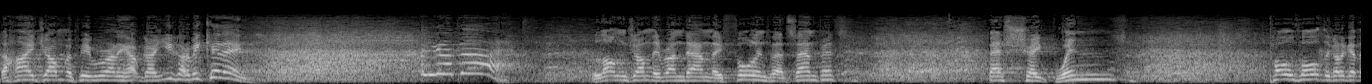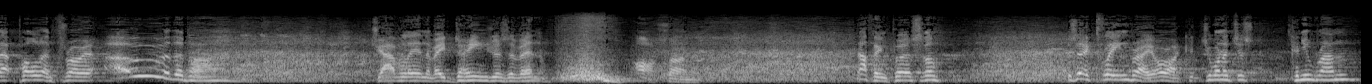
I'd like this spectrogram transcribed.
The high jump with people running up going, You've gotta be kidding. How you get up there? Long jump, they run down, they fall into that sandpit. Best shape wins. Pole vault, they've got to get that pole and throw it over the bar. Javelin, a very dangerous event. Oh, sorry. Nothing personal. Is there a clean break? All right, do you want to just, can you run?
